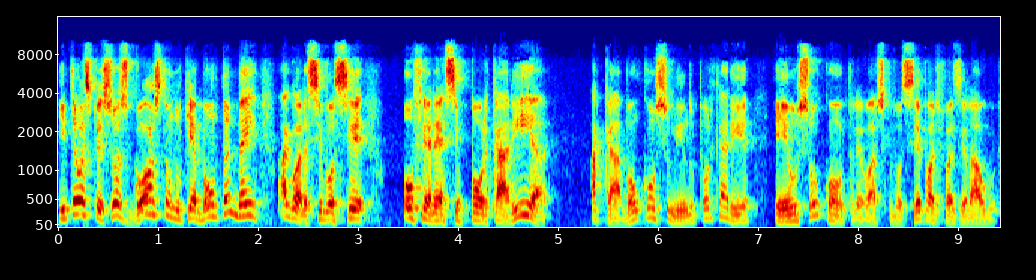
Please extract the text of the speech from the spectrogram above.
Então as pessoas gostam do que é bom também. Agora, se você oferece porcaria, acabam consumindo porcaria. Eu sou contra. Eu acho que você pode fazer algo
